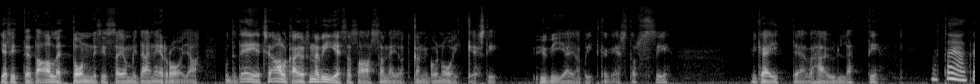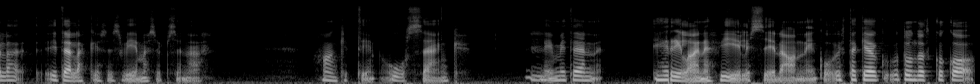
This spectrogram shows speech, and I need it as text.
ja sitten, että alle tonnisissa ei ole mitään eroja, mutta että ei, että se alkaa jo siinä viidessä saassa ne, jotka niin on oikeasti hyviä ja pitkäkestoisia, mikä itseä vähän yllätti. No toi on kyllä itselläkin siis viime syksynä hankittiin uusi sänky. Mm. Niin miten erilainen fiilis siinä on. Niin kuin yhtäkkiä tuntuu, että koko,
